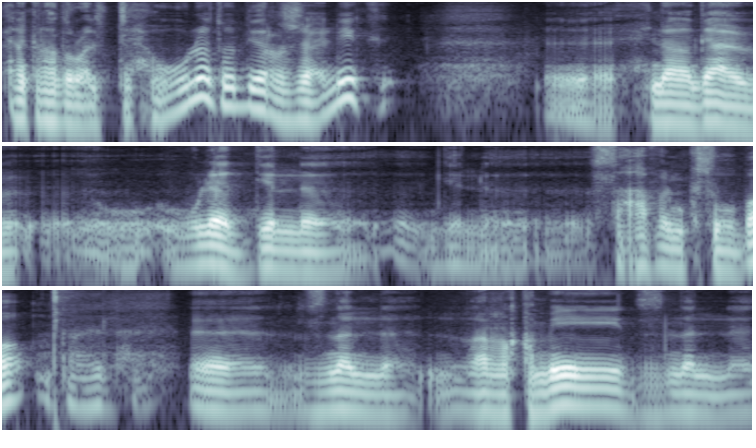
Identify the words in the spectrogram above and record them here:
حنا كنهضروا على التحولات وغادي يرجع لك. آه، حنا كاع ولاد ديال ديال الصحافة المكتوبة. آه، دزنا الرقمي دزنا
